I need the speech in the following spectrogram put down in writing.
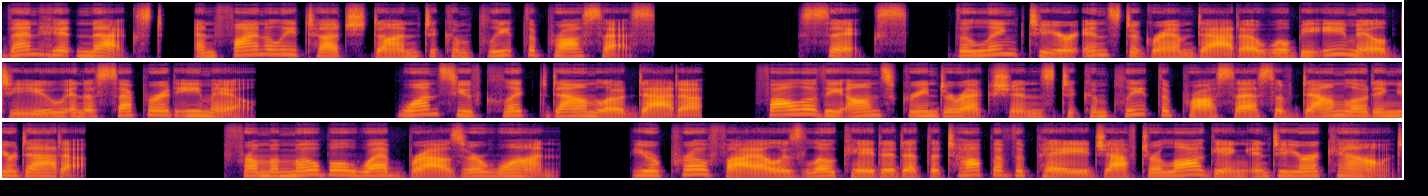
then hit Next, and finally touch Done to complete the process. 6. The link to your Instagram data will be emailed to you in a separate email. Once you've clicked Download Data, follow the on screen directions to complete the process of downloading your data. From a mobile web browser 1. Your profile is located at the top of the page after logging into your account.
